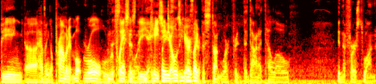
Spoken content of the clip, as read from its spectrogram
being uh, having a prominent mo- role who the replaces the. Yeah, Casey plays- Jones he character. does like the stunt work for the Donatello in the first one.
